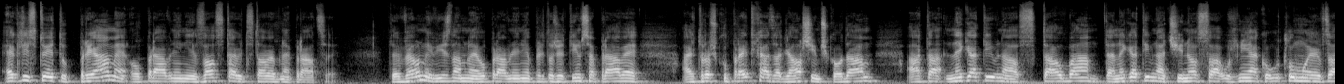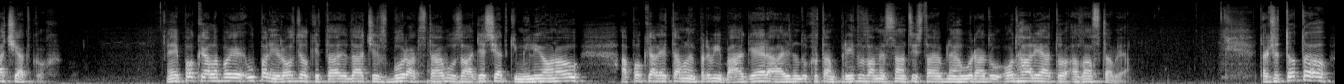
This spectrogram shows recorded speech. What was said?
existuje tu priame oprávnenie zastaviť stavebné práce. To je veľmi významné oprávnenie, pretože tým sa práve aj trošku predchádza ďalším škodám a tá negatívna stavba, tá negatívna činnosť sa už nejako utlmuje v začiatkoch. Hej, pokiaľ, lebo je úplný rozdiel, keď dáte zbúrať stavbu za desiatky miliónov a pokiaľ je tam len prvý bager a jednoducho tam prídu zamestnanci stavebného úradu, odhalia to a zastavia. Takže toto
